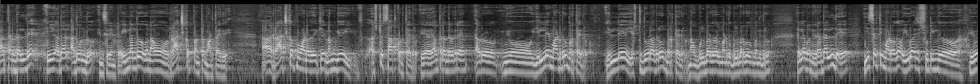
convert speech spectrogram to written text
ಆ ಥರದಲ್ಲದೆ ಈಗ ಅದ, ಅದು ಒಂದು ಇನ್ಸಿಡೆಂಟು ಇನ್ನೊಂದು ನಾವು ರಾಜ್ ಕಪ್ ಅಂತ ಮಾಡ್ತಾಯಿದ್ವಿ ರಾಜ್ ಕಪ್ ಮಾಡೋದಕ್ಕೆ ನಮಗೆ ಅಷ್ಟು ಸಾಥ್ ಕೊಡ್ತಾಯಿದ್ರು ಯಾವ ಥರ ಅಂತ ಹೇಳಿದ್ರೆ ಅವರು ನೀವು ಎಲ್ಲೇ ಮಾಡಿದ್ರು ಬರ್ತಾಯಿದ್ರು ಎಲ್ಲೇ ಎಷ್ಟು ದೂರ ಆದರೂ ಬರ್ತಾಯಿದ್ರು ನಾವು ಗುಲ್ಬರ್ಗದಲ್ಲಿ ಮಾಡಿದ್ರು ಗುಲ್ಬರ್ಗಕ್ಕೆ ಬಂದಿದ್ರು. ಎಲ್ಲ ಬಂದಿದ್ರು. ಅದಲ್ಲದೆ ಈ ಸರ್ತಿ ಮಾಡುವಾಗ ಯುವರಾಜ್ ಶೂಟಿಂಗ್ ಯುವ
